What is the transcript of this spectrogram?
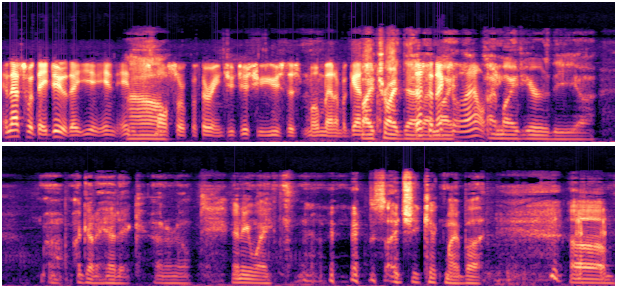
and that's what they do. They in, in oh. small circle theory and jujitsu, you use this momentum against. If I tried that. That's I an might, excellent analogy. I might hear the. Uh, oh, I got a headache. I don't know. Anyway, besides she kicked my butt. Um,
